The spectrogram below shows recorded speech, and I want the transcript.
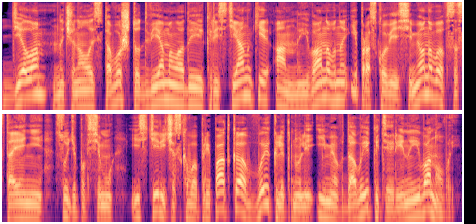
Дело начиналось с того, что две молодые крестьянки, Анна Ивановна и Просковья Семенова, в состоянии, судя по всему, истерического припадка, выкликнули имя вдовы Катерины Ивановой.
